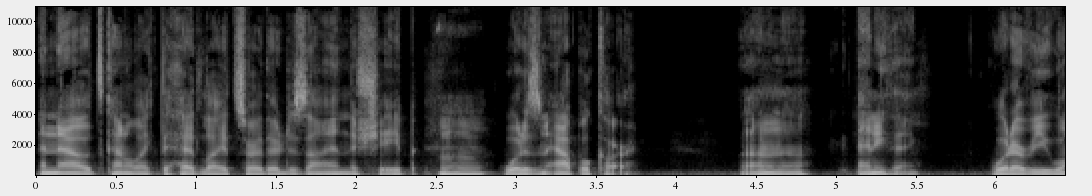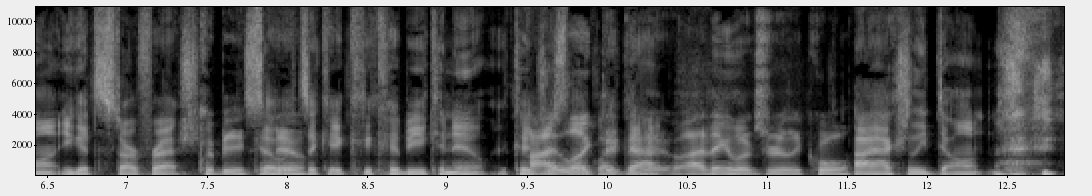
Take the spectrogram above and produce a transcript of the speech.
and now it's kind of like the headlights are their design, the shape. What is an Apple car? I don't know. Anything. Whatever you want. You get to start fresh. Could be a So canoe. it's a, it, it could be a canoe. It could just I look like like the that. I think it looks really cool. I actually don't.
